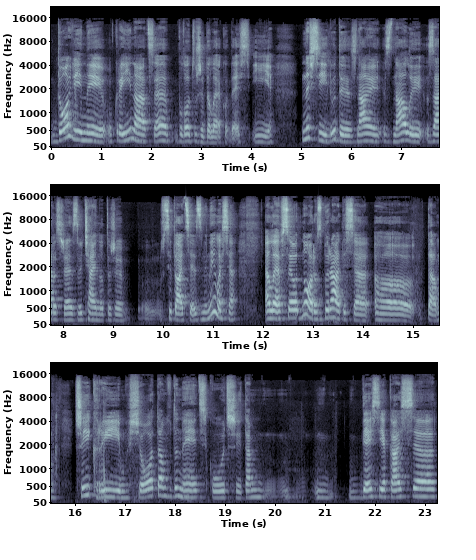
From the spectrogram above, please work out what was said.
до війни Україна це було дуже далеко десь. І не всі люди знають, знали. Зараз вже, звичайно, дуже е, ситуація змінилася, але все одно розбиратися е, там чи Крим, що там в Донецьку, чи там десь якась е,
